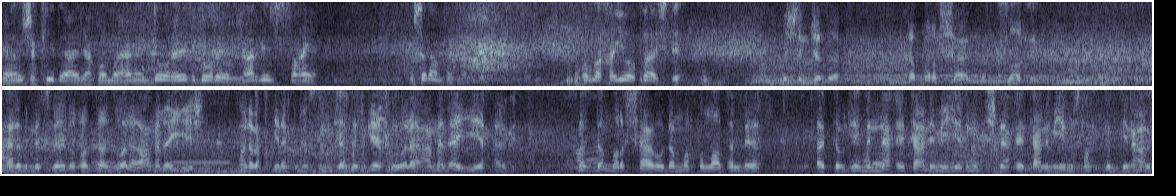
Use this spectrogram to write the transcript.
يعني مش أكيد يعني الحكومة يعني الدور هيك دور هيك مش عارفين إيش الصحيح. وسلامتك. يعني. والله خيوه فاشلة. مش انجازات دمر الشعب باختصار أنا بالنسبة للرزاز ولا عمل أي شيء. وأنا بحكي لك بالنسبة لمجاهد القياسي ولا عمل أي حاجة. بس دمر الشعب ودمر طلاب هالليل. التوجيه من ناحية تعليمية. إذا ما فيش ناحية تعليمية مش راح تبني على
